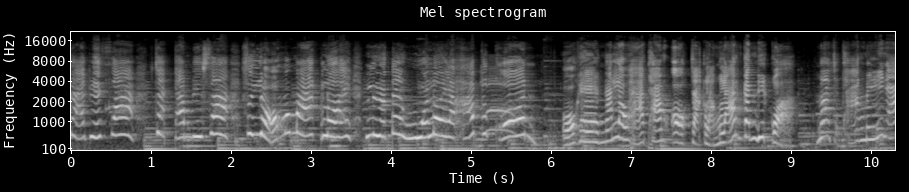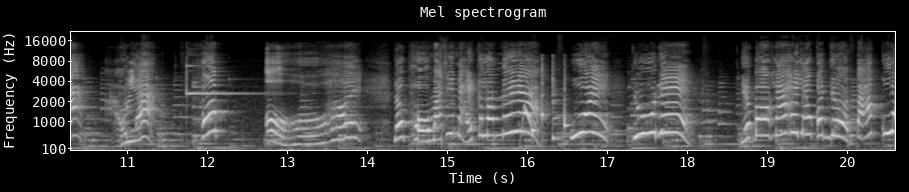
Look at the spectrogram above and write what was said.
งานพิซซ่า จัดทำพิซซ่า สยองมากๆเลย เหลือแต่หัวเลยอะครับทุกคน โอเค งั้นเราหาทางออกจากหลังร้านกันดีกว่า น่าจะทางนี้นะ เอาล่ะปุ๊บโอ้โหเฮ้ยแล้วโผล่มาที่ไหนกันล่ะเนี่ยอุ้ย ดูดิอย่าบอกนะให้เรากระโดดตากลัว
